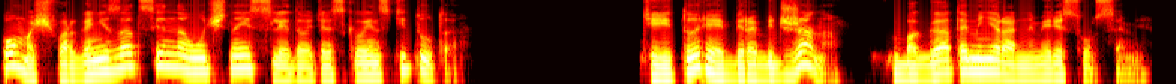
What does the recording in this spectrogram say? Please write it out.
помощь в организации научно-исследовательского института. Территория Биробиджана богата минеральными ресурсами.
